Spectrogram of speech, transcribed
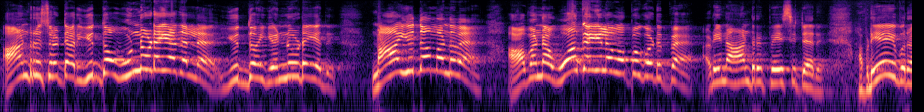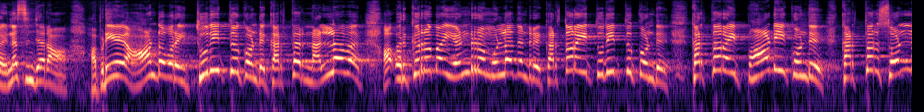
ஆண்டு சொல்லிட்டார் யுத்தம் உன்னுடையதல்ல யுத்தம் என்னுடையது. நான் யுத்தம் பண்ணுவேன். அவனை உன் கையில் ஒப்பு கொடுப்பேன். அப்படின்னு ஆண்டு பேசிட்டாரு. அப்படியே இவர் என்ன செஞ்சாராம்? அப்படியே ஆண்டவரை துதித்து கொண்டு கர்த்தர் நல்லவர் அவர் கிருபை என்றும் உள்ளதென்று கர்த்தரை துதித்து கொண்டு கர்த்தரை பாடிக்கொண்டு கர்த்தர் சொன்ன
